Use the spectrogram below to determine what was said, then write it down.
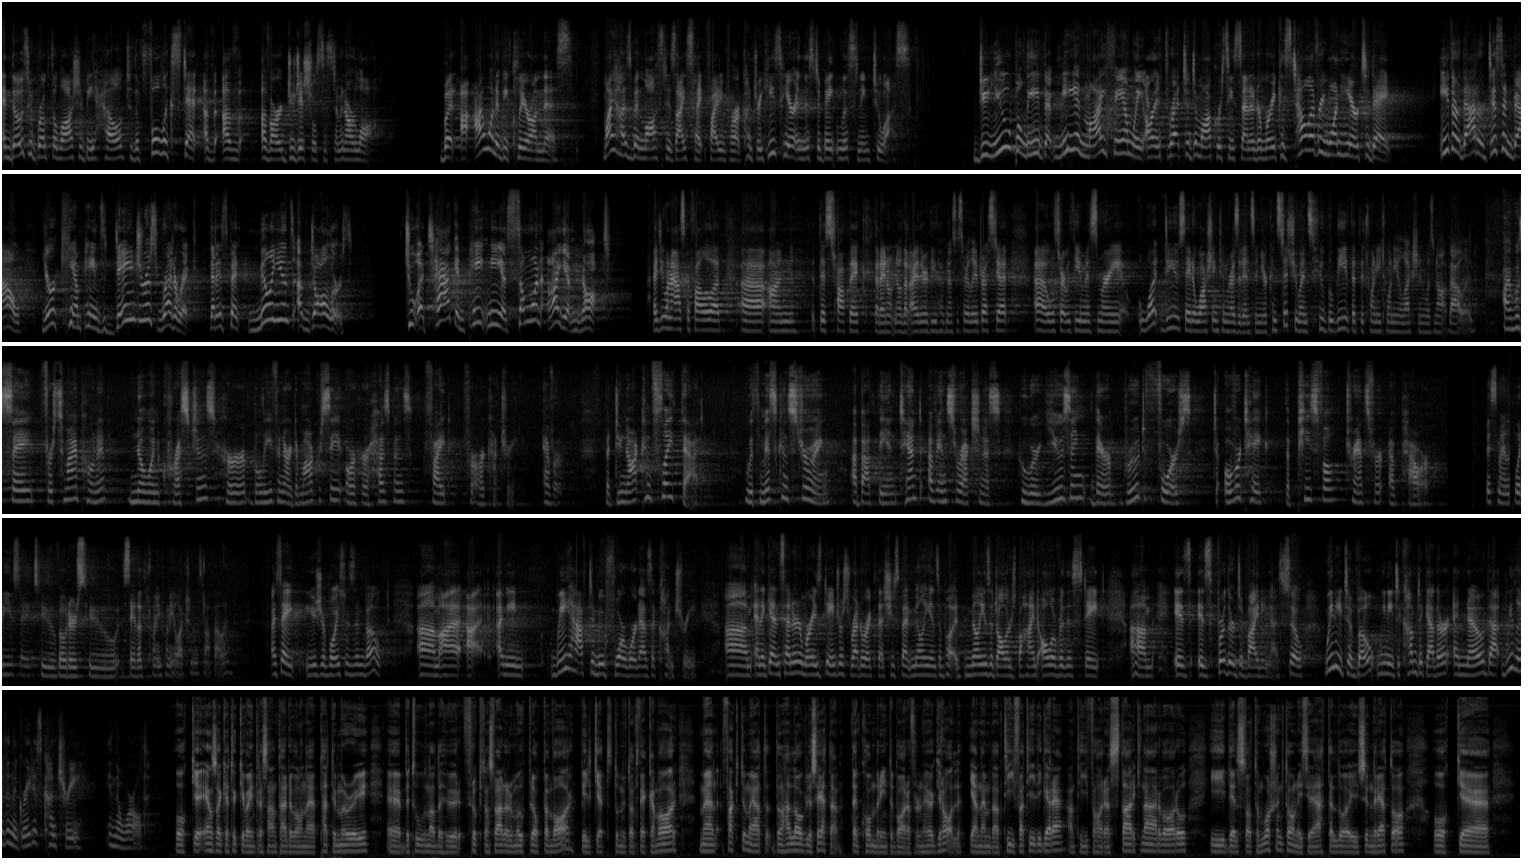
And those who broke the law should be held to the full extent of, of, of our judicial system and our law. But I, I want to be clear on this. My husband lost his eyesight fighting for our country. He's here in this debate listening to us. Do you believe that me and my family are a threat to democracy, Senator Murray? Because tell everyone here today either that or disavow your campaign's dangerous rhetoric that has spent millions of dollars to attack and paint me as someone I am not. I do want to ask a follow up uh, on this topic that I don't know that either of you have necessarily addressed yet. Uh, we'll start with you, Ms. Murray. What do you say to Washington residents and your constituents who believe that the 2020 election was not valid? I will say, first to my opponent, no one questions her belief in our democracy or her husband's fight for our country, ever. But do not conflate that with misconstruing about the intent of insurrectionists who were using their brute force to overtake the peaceful transfer of power. Ms. Smiley, what do you say to voters who say that the 2020 election was not valid? I say use your voices and vote. Um, I, I, I mean, we have to move forward as a country. Um, and again, Senator Murray's dangerous rhetoric that she spent millions and put millions of dollars behind all over this state um, is, is further dividing us. So we need to vote, we need to come together and know that we live in the greatest country in the world. Och eh, en sak jag tycker var intressant här, det var när Patty Murray eh, betonade hur fruktansvärda de upploppen var, vilket de utan tvekan var. Men faktum är att den här laglösheten, den kommer inte bara från högerhåll. Jag nämnde Antifa tidigare. Antifa har en stark närvaro i delstaten Washington, i Seattle då i synnerhet då. Och eh,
